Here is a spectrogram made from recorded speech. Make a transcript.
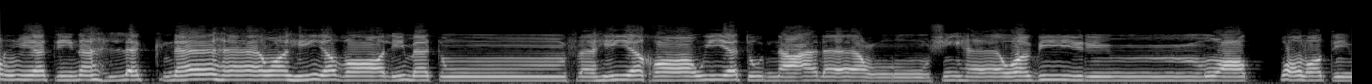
قرية أهلكناها وهي ظالمة فهي خاوية على عروشها وبير معطلة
